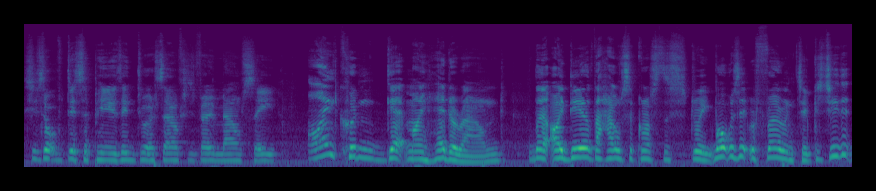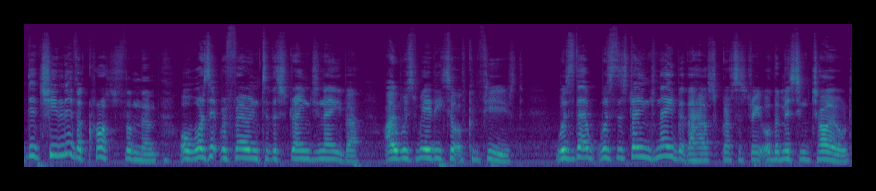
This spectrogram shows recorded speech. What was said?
She sort of disappears into herself. She's very mousy. I couldn't get my head around the idea of the house across the street. What was it referring to? Because she did, did she live across from them, or was it referring to the strange neighbour? I was really sort of confused. Was there was the strange neighbour the house across the street, or the missing child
